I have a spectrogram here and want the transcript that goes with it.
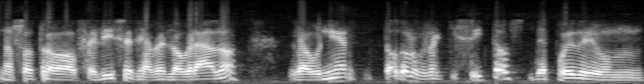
nosotros felices de haber logrado reunir todos los requisitos después de un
